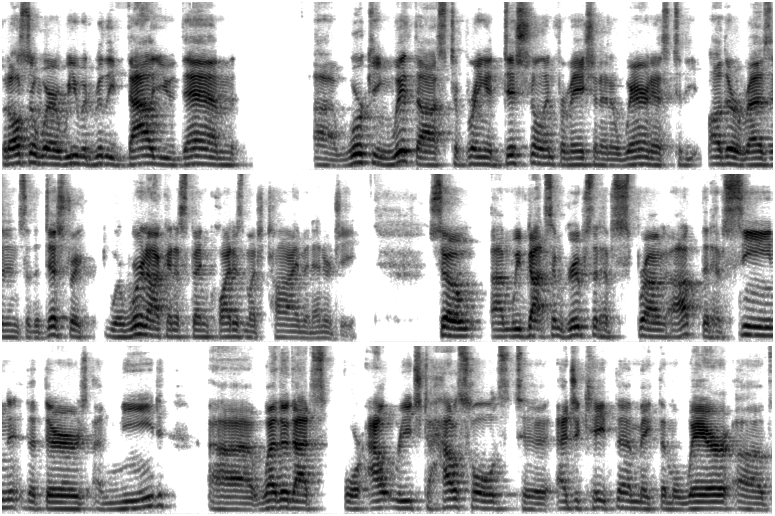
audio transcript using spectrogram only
but also where we would really value them uh, working with us to bring additional information and awareness to the other residents of the district where we're not going to spend quite as much time and energy. So um, we've got some groups that have sprung up that have seen that there's a need, uh, whether that's for outreach to households to educate them, make them aware of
